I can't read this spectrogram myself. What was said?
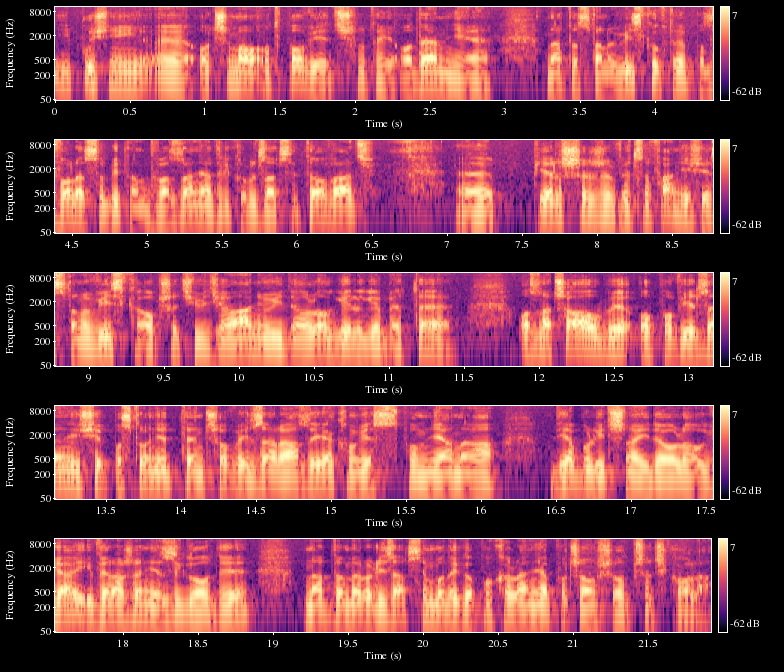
I później e, otrzymał odpowiedź tutaj ode mnie na to stanowisko, które pozwolę sobie tam dwa zdania tylko zacytować. E, Pierwsze, że wycofanie się stanowiska o przeciwdziałaniu ideologii LGBT oznaczałoby opowiedzenie się po stronie tęczowej zarazy, jaką jest wspomniana diaboliczna ideologia i wyrażenie zgody na demoralizację młodego pokolenia począwszy od przedszkola.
